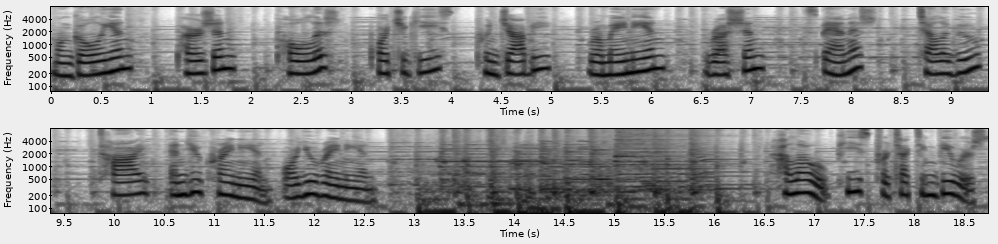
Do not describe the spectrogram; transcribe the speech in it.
Mongolian, Persian, Polish, Portuguese, Punjabi, Romanian, Russian, Spanish, Telugu, Thai, and Ukrainian or Uranian. Hello, peace protecting viewers.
